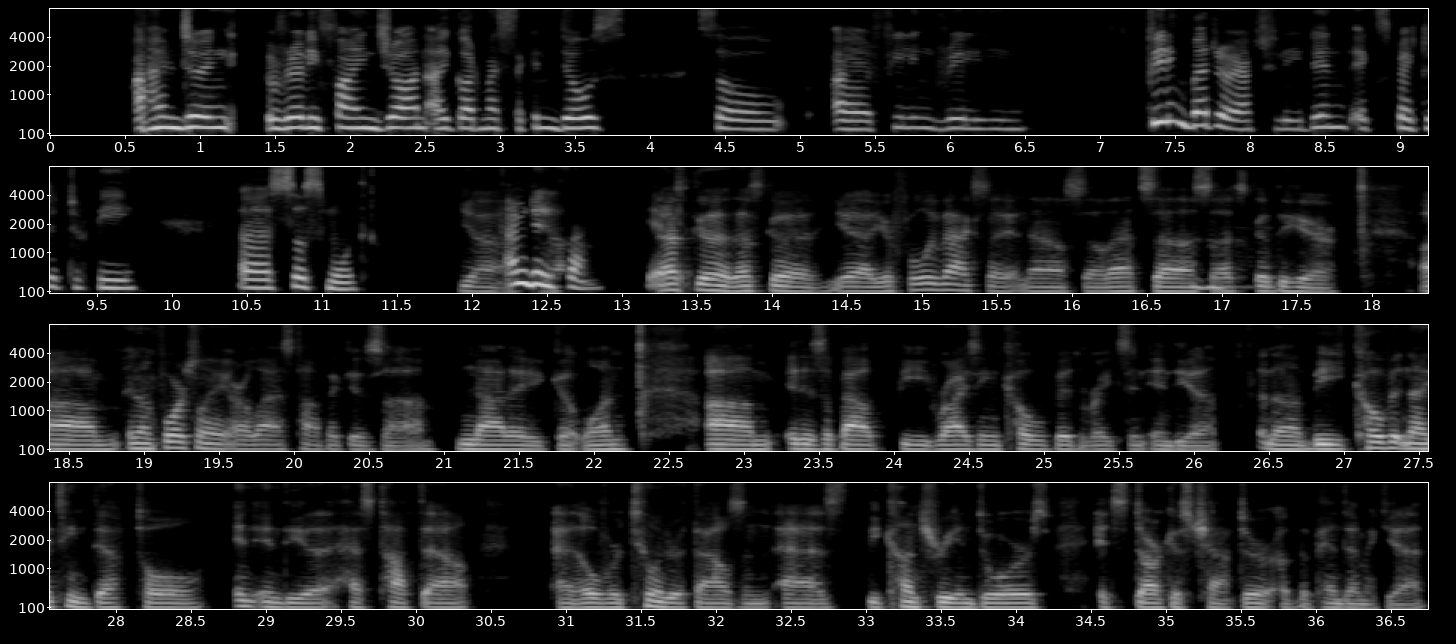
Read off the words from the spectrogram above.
I'm doing really fine, John. I got my second dose, so uh, feeling really, feeling better. Actually, didn't expect it to be uh, so smooth. Yeah, I'm doing yeah. fine. Yeah. That's good. That's good. Yeah, you're fully vaccinated now, so that's uh, mm-hmm. so that's good to hear. Um, and unfortunately, our last topic is uh, not a good one. Um, it is about the rising COVID rates in India. Uh, the COVID 19 death toll in India has topped out at over 200,000 as the country endures its darkest chapter of the pandemic yet.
